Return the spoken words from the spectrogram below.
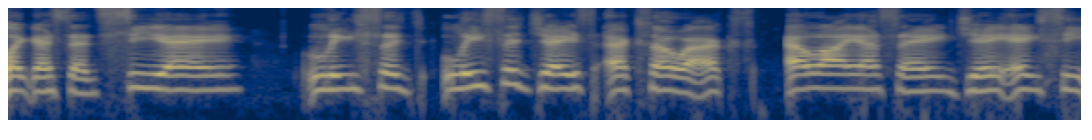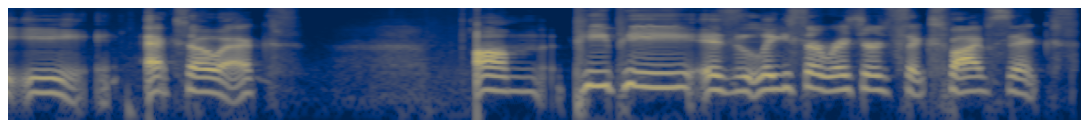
like I said, CA, Lisa, Lisa Jace XOX, L I S A J A C E X O X. Um, PP is Lisa Richards six five six,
